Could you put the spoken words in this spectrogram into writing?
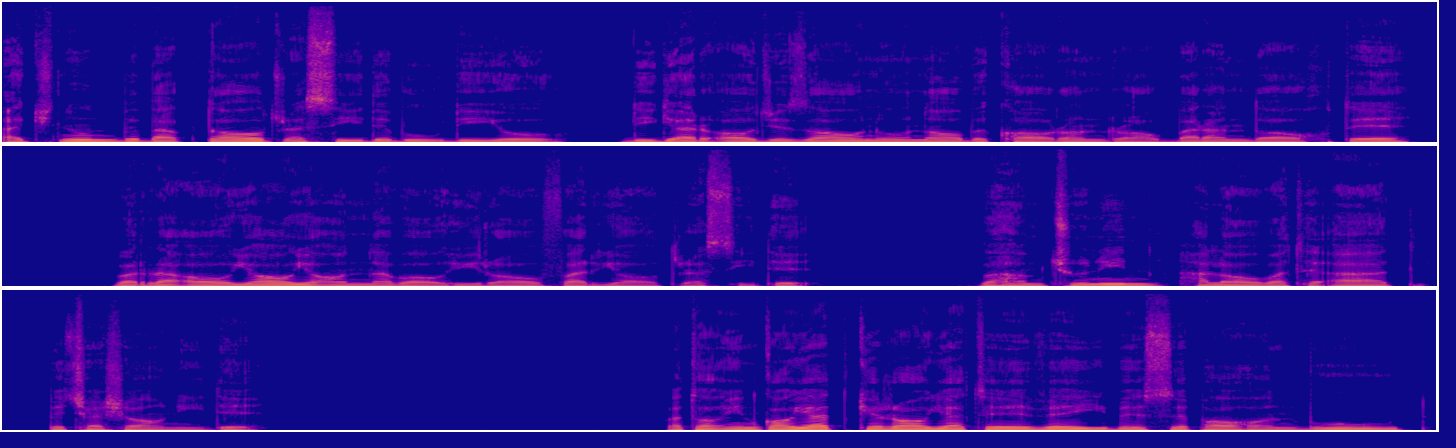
اکنون ببغداد رسیده بودی و دیگر عاجزان و نابکاران را برانداخته و رعایای آن نواحی را فریاد رسیده و همچنین حلاوت عدل بچشانیده. و تا این غایت که رایت وی بسپاهان بود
